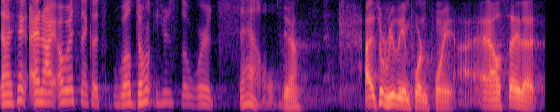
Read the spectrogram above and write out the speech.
And I think, and I always think it's, well, don't use the word sell. Yeah. Uh, it's a really important point. And I'll say that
